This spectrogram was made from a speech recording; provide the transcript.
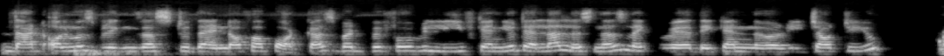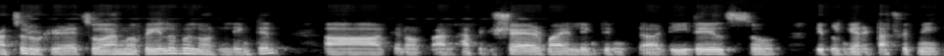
that almost brings us to the end of our podcast. But before we leave, can you tell our listeners like where they can uh, reach out to you? Absolutely right. So I'm available on LinkedIn you know, I'm happy to share my LinkedIn uh, details so people can get in touch with me.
